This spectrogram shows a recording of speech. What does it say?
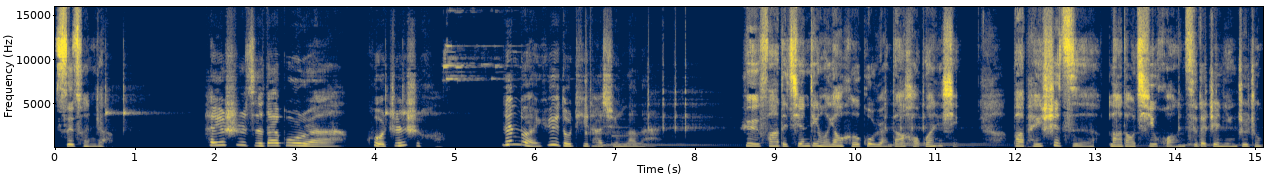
思忖着：裴世子待顾阮果真是好，连暖玉都替他寻了来。愈发的坚定了要和顾阮打好关系，把裴世子拉到七皇子的阵营之中。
